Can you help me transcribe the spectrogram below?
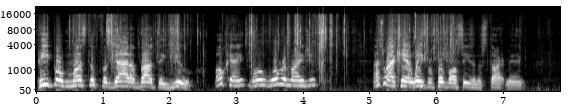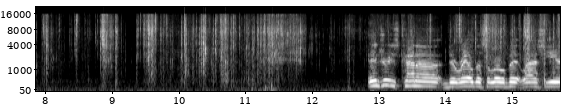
People must have forgot about the U. Okay, well, we'll remind you. That's why I can't wait for football season to start, man. Injuries kind of derailed us a little bit last year.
